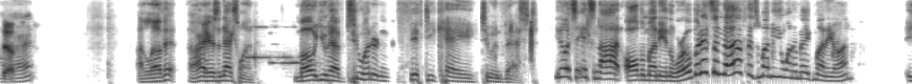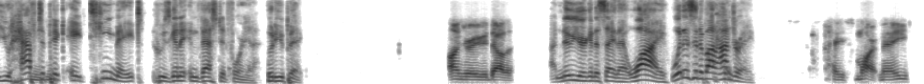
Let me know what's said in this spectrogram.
All right. I love it. All right. Here's the next one. Mo, you have 250K to invest. You know, it's it's not all the money in the world, but it's enough. It's money you want to make money on. You have to Mhm. pick a teammate who's going to invest it for you. Who do you pick? Andre Iguodala. I knew you were going to say that. Why? What is it about Andre? He's smart, man. He,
